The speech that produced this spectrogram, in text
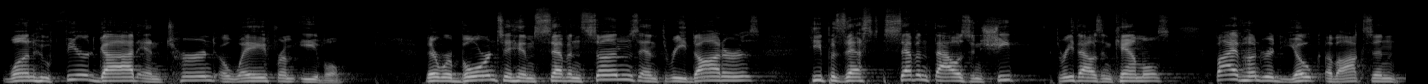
one who feared God and turned away from evil. There were born to him seven sons and three daughters. He possessed 7,000 sheep, 3,000 camels, 500 yoke of oxen,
